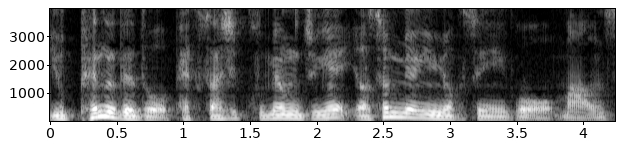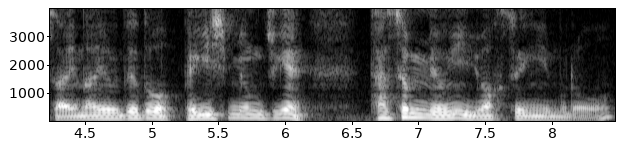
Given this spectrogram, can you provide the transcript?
유펜 의대도 149명 중에 6명이 유학생이고 마운사이나이 의대도 120명 중에 5명이 유학생이므로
